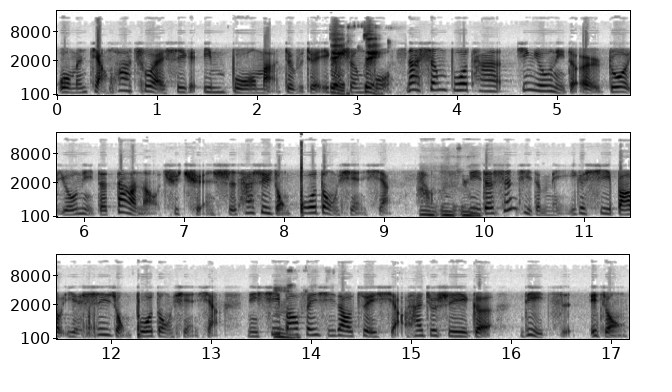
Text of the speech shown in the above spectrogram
我们讲话出来是一个音波嘛，对不对？一个声波。那声波它经由你的耳朵，由你的大脑去诠释，它是一种波动现象。好，你的身体的每一个细胞也是一种波动现象。你细胞分析到最小，它就是一个粒子，一种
